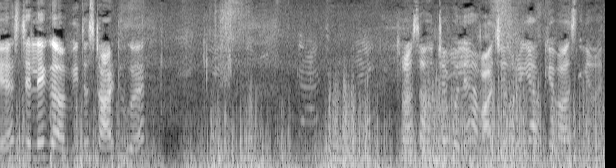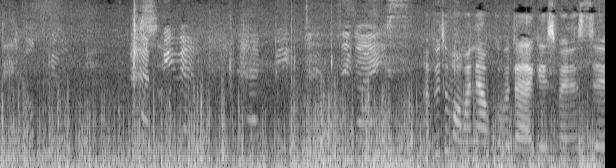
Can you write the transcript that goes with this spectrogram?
यस चलेगा, अभी तो स्टार्ट हुआ है। थोड़ा सा ऊँचा बोले, हवा चल रही है आपकी आवाज़ नहीं आ रही अभी तो मामा ने आपको बताया कि इस Wednesday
